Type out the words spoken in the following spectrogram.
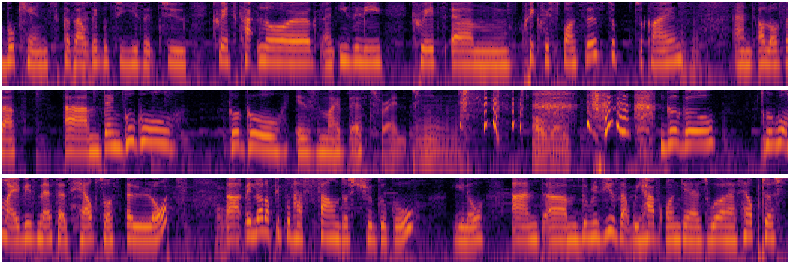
bookings because I was able to use it to create catalogs and easily create um, quick responses to, to clients and all of that. Um, then Google, Google is my best friend. Always. Google, Google My Business has helped us a lot. Uh, a lot of people have found us through Google. you know, and um, the reviews that we have on there as well has helped us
